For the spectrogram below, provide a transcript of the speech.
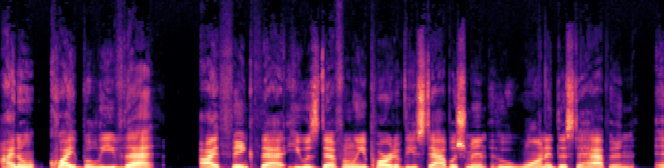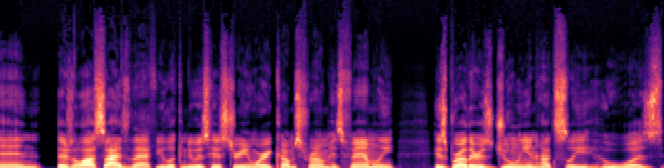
I don't quite believe that. I think that he was definitely a part of the establishment who wanted this to happen. And there's a lot of sides of that. If you look into his history and where he comes from, his family, his brother is Julian Huxley, who was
